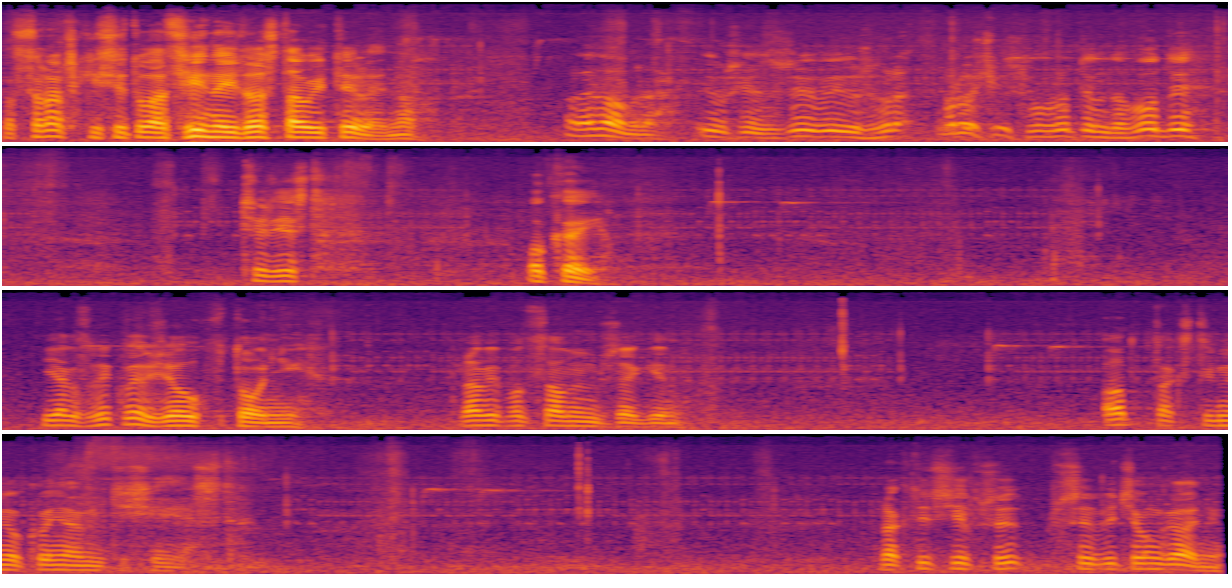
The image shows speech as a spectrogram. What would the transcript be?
O. Do sraczki sytuacyjnej dostał i tyle. No. Ale dobra, już jest żywy, już wrócił z powrotem do wody. Czyli jest ok. Jak zwykle wziął w toni. Prawie pod samym brzegiem. O, tak z tymi okoniami dzisiaj jest. Praktycznie przy, przy wyciąganiu.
